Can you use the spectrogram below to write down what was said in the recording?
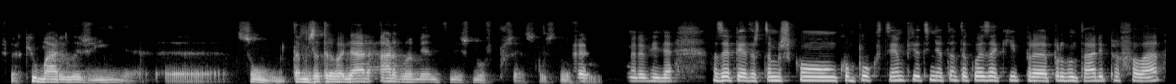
espero que o Mário Lajinha. Uh, são, estamos a trabalhar arduamente neste novo processo, neste novo. Maravilha. José Pedro, estamos com, com pouco tempo e eu tinha tanta coisa aqui para perguntar e para falar.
